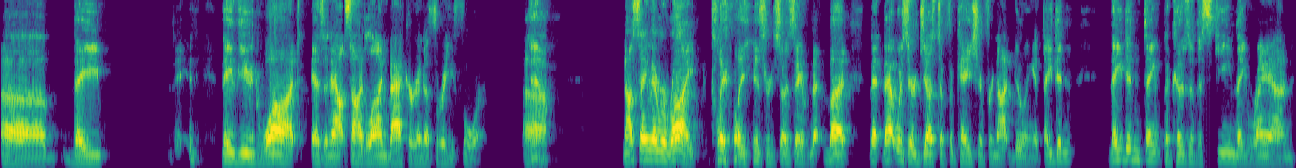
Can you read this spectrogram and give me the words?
uh, they they viewed Watt as an outside linebacker in a three-four. Uh, yeah. Not saying they were right. Clearly, history shows they, but that that was their justification for not doing it. They didn't they didn't think because of the scheme they ran,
